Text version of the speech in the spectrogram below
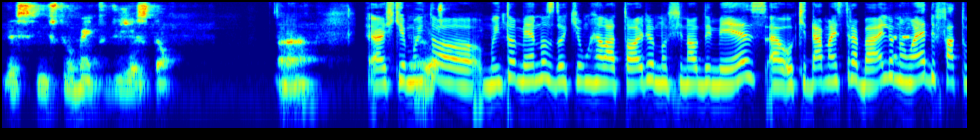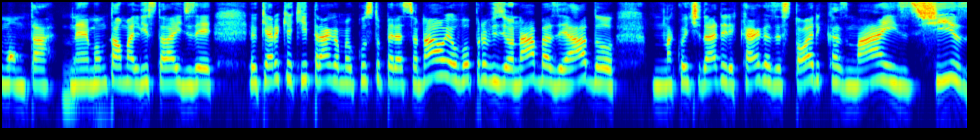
desse instrumento de gestão? Ah, eu acho que muito, muito menos do que um relatório no final do mês, ah, o que dá mais trabalho não é de fato montar, não. né? Montar uma lista lá e dizer, eu quero que aqui traga meu custo operacional, eu vou provisionar baseado na quantidade de cargas históricas mais X.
